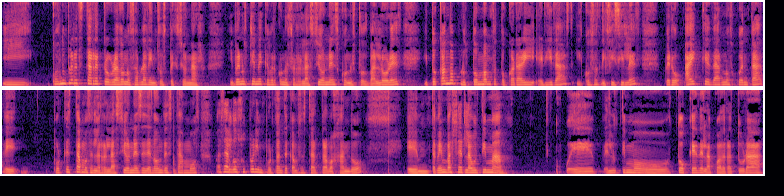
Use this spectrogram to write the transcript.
Y cuando un planeta está retrógrado nos habla de introspeccionar. Y Venus tiene que ver con nuestras relaciones, con nuestros valores. Y tocando a Plutón vamos a tocar ahí heridas y cosas difíciles, pero hay que darnos cuenta de por qué estamos en las relaciones, desde dónde estamos. Va a ser algo súper importante que vamos a estar trabajando. Em, también va a ser la última, eh, el último toque de la cuadratura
